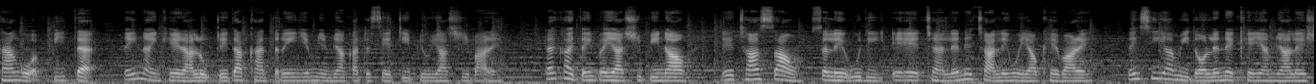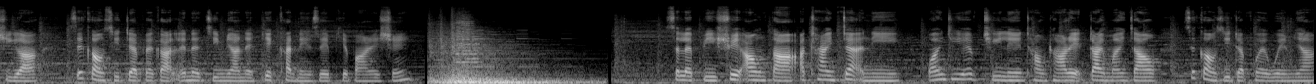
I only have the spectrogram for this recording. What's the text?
ခန်းကိုအပီးသက်သိမ်းနိုင်ခဲ့တာလို့ဒေတာခန်တရင်ရင်းမြစ်များကတစင်တီပြိုရရှိပါတယ်။တိုက်ခိုက်သိမ်းပရရှိပြီးနောက်လေချားဆောင်ဆလေဦးသည်အေအေချန်လက်နက်ချလင်းဝင်ရောက်ခဲ့ပါတယ်။သိမ်းဆီးရမိသောလက်နက်ခဲယမ်းများလည်းရှိကစစ်ကောင်စီတပ်ဘက်ကလက်နက်ကြီးများနဲ့ပစ်ခတ်နေဆဲဖြစ်ပါတယ်ရှင်။ ဆလပီရွှေအောင်သာအထိုင်တက်အနီး YDF ထီလင်းထောင်ထားတဲ့တိုက်မိုင်းကြောင်းစစ်ကောင်စီတပ်ဖွဲ့ဝင်များ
